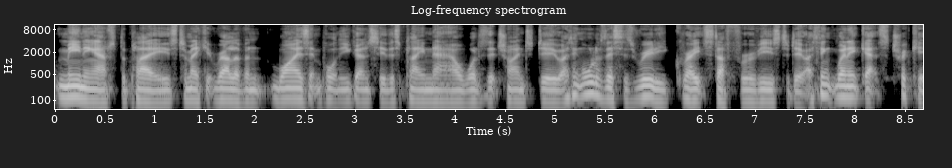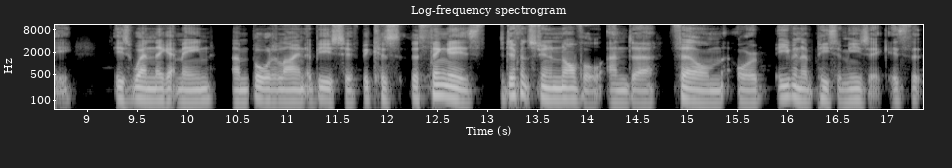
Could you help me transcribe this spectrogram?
meaning out of the plays to make it relevant. Why is it important that you go and see this play now? What is it trying to do? I think all of this is really great stuff for reviews to do. I think when it gets tricky is when they get mean and borderline abusive because the thing is the difference between a novel and a film or even a piece of music is that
